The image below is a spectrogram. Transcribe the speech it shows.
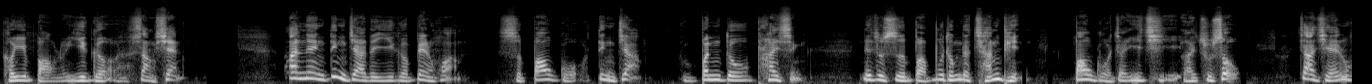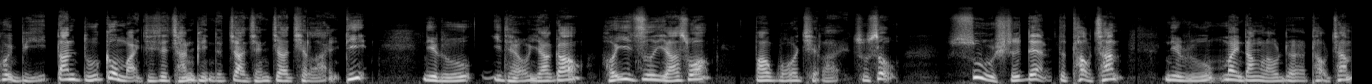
可以保留一个上限。按量定价的一个变化。是包裹定价 （bundle pricing），那就是把不同的产品包裹在一起来出售，价钱会比单独购买这些产品的价钱加起来低。例如，一条牙膏和一支牙刷包裹起来出售，速食店的套餐，例如麦当劳的套餐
